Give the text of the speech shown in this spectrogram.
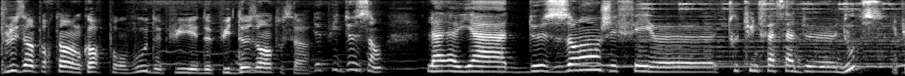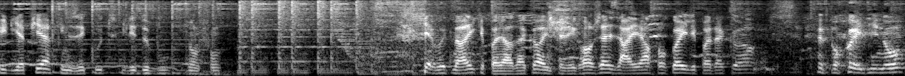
plus important encore pour vous depuis, depuis deux ans tout ça Depuis deux ans. Là, il y a deux ans, j'ai fait euh, toute une façade douce. Et puis il y a Pierre qui nous écoute, il est debout dans le fond. Il y a votre mari qui n'a pas l'air d'accord, il fait des grands gestes derrière, pourquoi il n'est pas d'accord? Pourquoi il dit non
